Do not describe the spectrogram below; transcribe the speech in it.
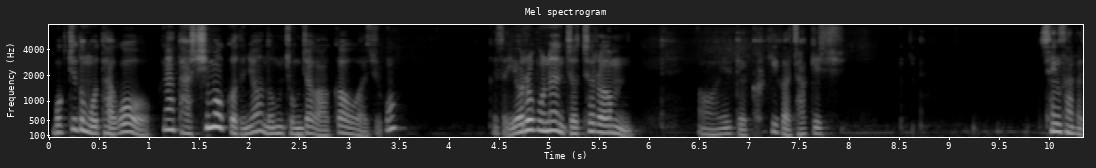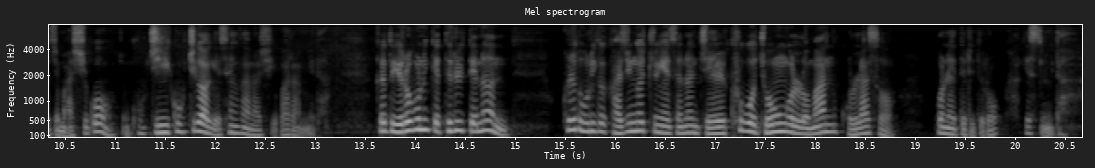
먹지도 못하고 그냥 다 심었거든요. 너무 종자가 아까워가지고. 그래서 여러분은 저처럼 어, 이렇게 크기가 작게 시- 생산하지 마시고 좀 굵직굵직하게 생산하시기 바랍니다. 그래도 여러분께 드릴 때는 그래도 우리가 가진 것 중에서는 제일 크고 좋은 걸로만 골라서 보내드리도록 하겠습니다.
